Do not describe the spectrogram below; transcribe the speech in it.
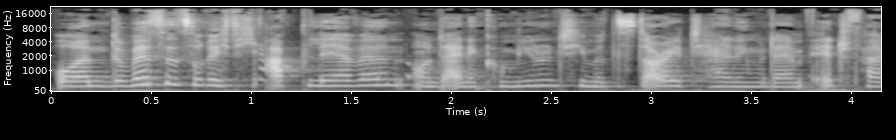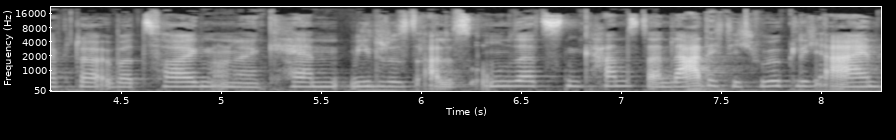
Und du willst jetzt so richtig ableveln und deine Community mit Storytelling mit deinem It-Faktor überzeugen und erkennen, wie du das alles umsetzen kannst, dann lade ich dich wirklich ein,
